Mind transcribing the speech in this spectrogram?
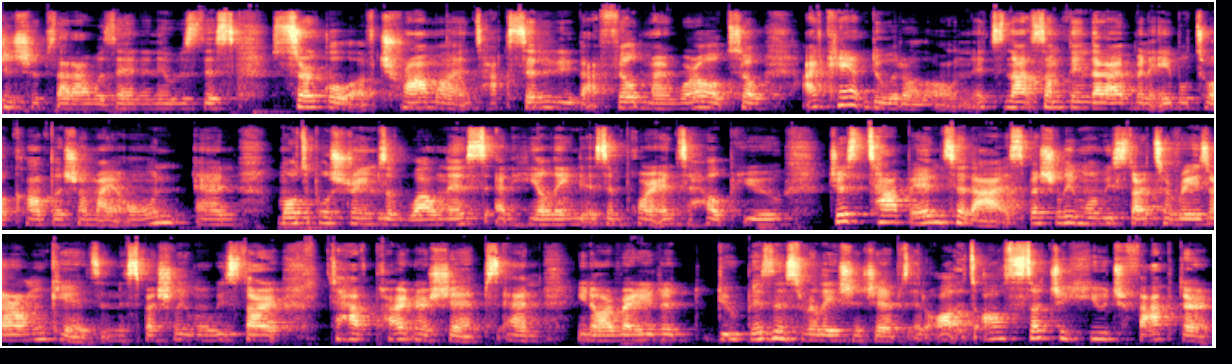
relationships that I was in. And it was this circle of trauma and toxicity that filled my world. So I can't do it alone. It's not something that I've been able to accomplish on my own. And multiple streams of wellness and healing is important to help you just tap into that, especially when we start to raise our own kids and especially when we start to have partnerships and you know are ready to do business relationships it all it's all such a huge factor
